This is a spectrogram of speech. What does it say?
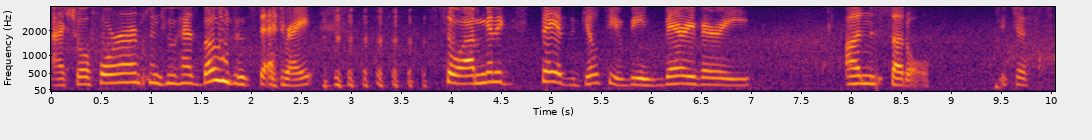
actual forearms and who has bones instead, right? so I'm going to say it's guilty of being very, very unsubtle. It just,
